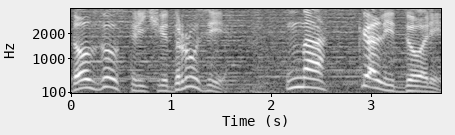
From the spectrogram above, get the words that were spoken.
До зустрічі, друзі, на Калідорі.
